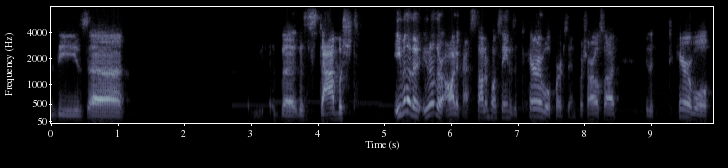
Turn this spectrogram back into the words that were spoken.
these uh, the the established even though they're even though they're autocrats, Saddam Hussein is a terrible person. Bashar al-Assad is a terrible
